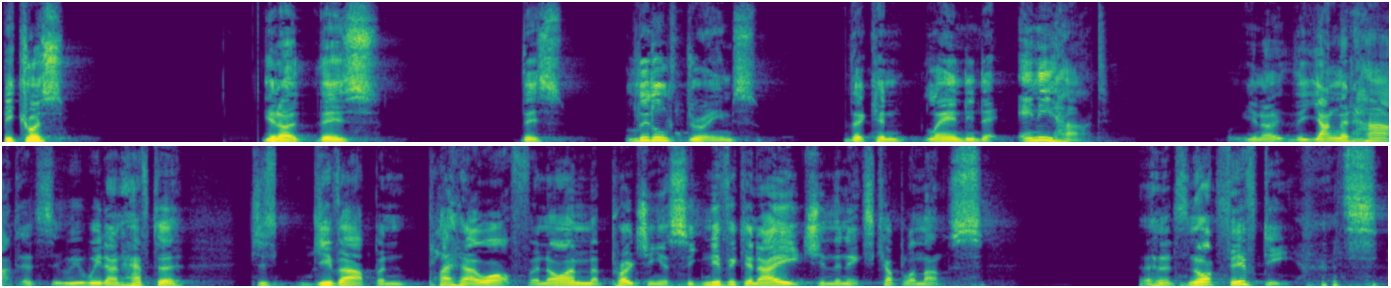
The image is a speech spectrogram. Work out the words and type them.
Because, you know, there's, there's little dreams that can land into any heart. You know, the young at heart. It's, we, we don't have to just give up and plateau off. And I'm approaching a significant age in the next couple of months. And it's not 50. It's,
